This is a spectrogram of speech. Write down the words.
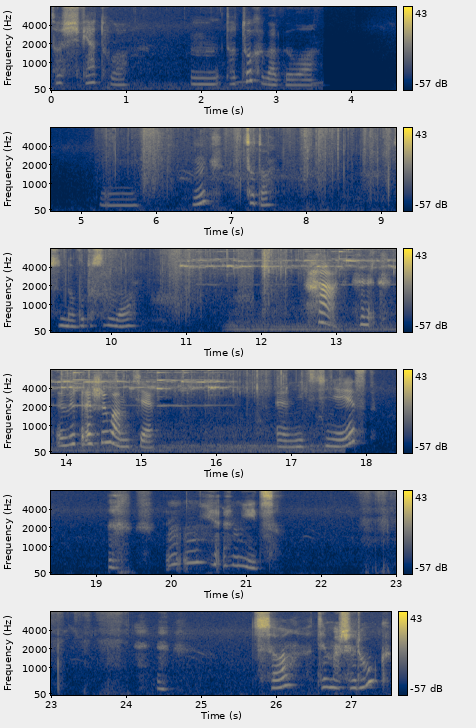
To światło. Mm, to tu chyba było. Mm. Hmm? Co to? Znowu to samo. Ha! Wystraszyłam cię. E, nic ci nie jest? Nie, nic. Co? Ty masz róg?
